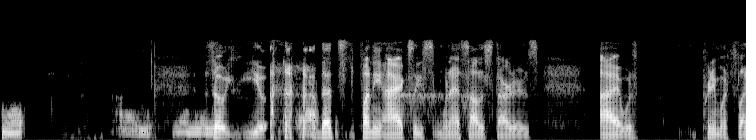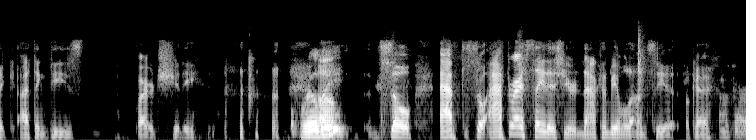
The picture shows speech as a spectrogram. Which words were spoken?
cool. Um, and- So you, that's funny. I actually, when I saw the starters, I was pretty much like, I think these are shitty. really? Um, so after, so after I say this, you're not gonna be able to unsee it. Okay. okay.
